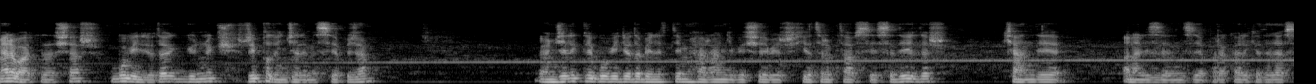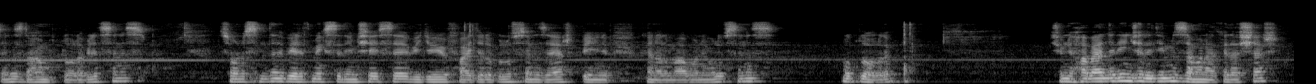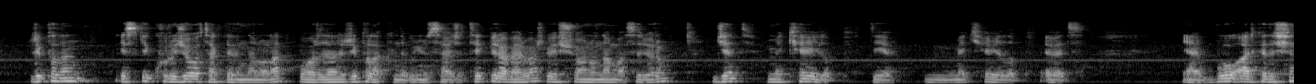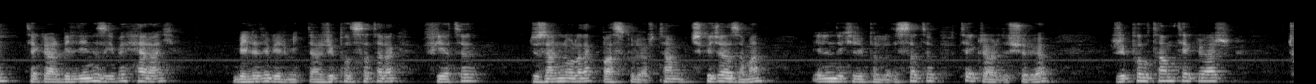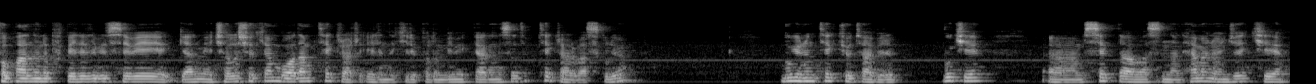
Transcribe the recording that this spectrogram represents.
Merhaba arkadaşlar. Bu videoda günlük Ripple incelemesi yapacağım. Öncelikle bu videoda belirttiğim herhangi bir şey bir yatırım tavsiyesi değildir. Kendi analizlerinizi yaparak hareket ederseniz daha mutlu olabilirsiniz. Sonrasında belirtmek istediğim şey ise videoyu faydalı bulursanız eğer beğenip kanalıma abone olursanız mutlu olurum. Şimdi haberleri incelediğimiz zaman arkadaşlar Ripple'ın eski kurucu ortaklarından olan, bu arada Ripple hakkında bugün sadece tek bir haber var ve şu an ondan bahsediyorum. Jet McCaleb diye. McCaleb, evet. Yani bu arkadaşın tekrar bildiğiniz gibi her ay belirli bir miktar Ripple satarak fiyatı düzenli olarak baskılıyor. Tam çıkacağı zaman elindeki Ripple'ları satıp tekrar düşürüyor. Ripple tam tekrar toparlanıp belirli bir seviyeye gelmeye çalışırken bu adam tekrar elindeki Ripple'ın bir miktarını satıp tekrar baskılıyor. Bugünün tek kötü haberi bu ki SEC davasından hemen önce ki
